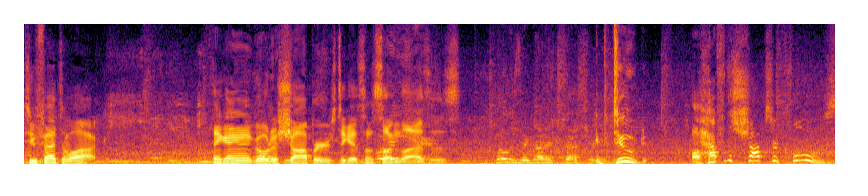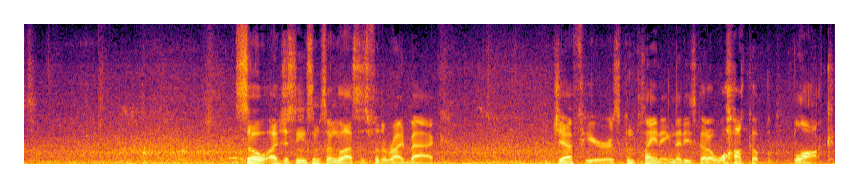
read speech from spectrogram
Too fat to walk. I think I'm gonna go to Shoppers to get some sunglasses. Fellas, they got accessories. Dude, oh, half of the shops are closed. So I just need some sunglasses for the ride back. Jeff here is complaining that he's got to walk a block.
